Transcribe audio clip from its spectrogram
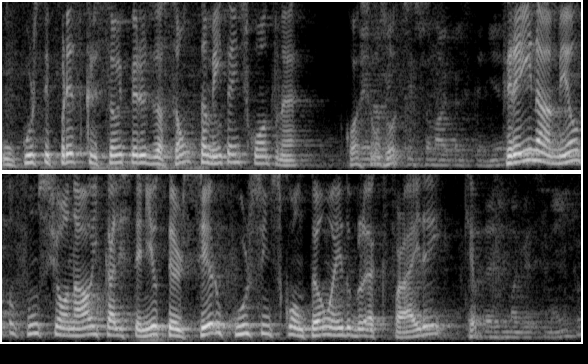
O curso de prescrição e periodização também está em desconto, né? Quais são os outros? Funcional e calistenia. Treinamento funcional e calistenia, o terceiro curso em descontão aí do Black Friday. Estratégia de emagrecimento.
